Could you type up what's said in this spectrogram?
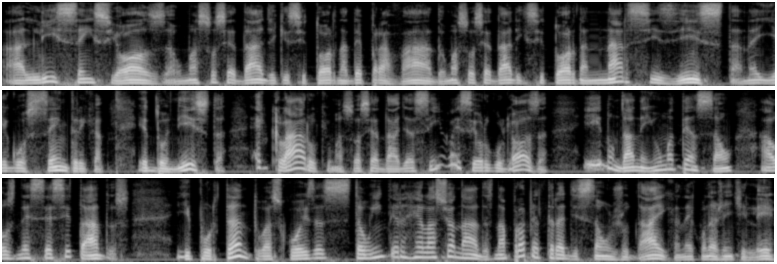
a licenciosa, uma sociedade que se torna depravada, uma sociedade que se torna narcisista né, e egocêntrica, hedonista, é claro que uma sociedade assim vai ser orgulhosa e não dá nenhuma atenção aos necessitados. E, portanto, as coisas estão interrelacionadas. Na própria tradição judaica, né, quando a gente lê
